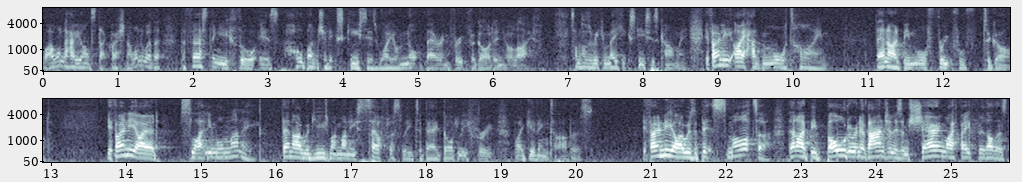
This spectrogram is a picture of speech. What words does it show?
Well, I wonder how you answered that question. I wonder whether the first thing you thought is a whole bunch of excuses why you're not bearing fruit for God in your life. Sometimes we can make excuses, can't we? If only I had more time, then I'd be more fruitful to God. If only I had slightly more money, then I would use my money selflessly to bear godly fruit by giving to others. If only I was a bit smarter, then I'd be bolder in evangelism, sharing my faith with others.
